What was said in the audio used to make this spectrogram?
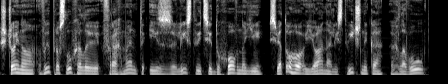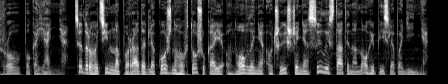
Щойно ви прослухали фрагмент із ліствіці духовної святого Йоанна Ліствічника, главу про покаяння. Це дорогоцінна порада для кожного, хто шукає оновлення, очищення, сили стати на ноги після падіння.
